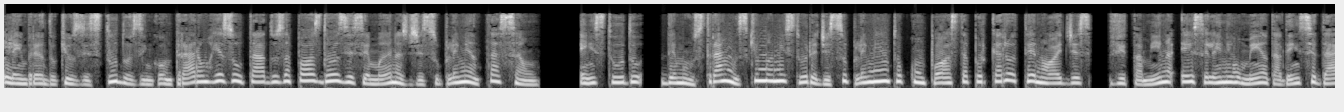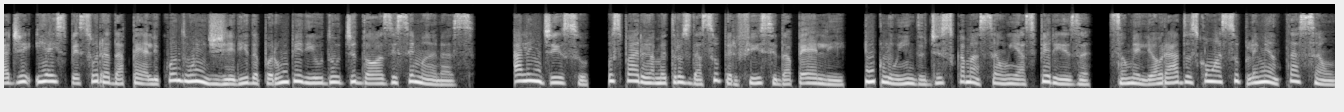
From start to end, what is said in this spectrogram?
Lembrando que os estudos encontraram resultados após 12 semanas de suplementação. Em estudo, demonstramos que uma mistura de suplemento composta por carotenoides, vitamina E e selênio aumenta a densidade e a espessura da pele quando ingerida por um período de 12 semanas. Além disso, os parâmetros da superfície da pele, incluindo descamação e aspereza, são melhorados com a suplementação.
